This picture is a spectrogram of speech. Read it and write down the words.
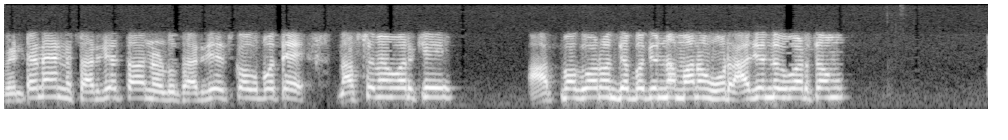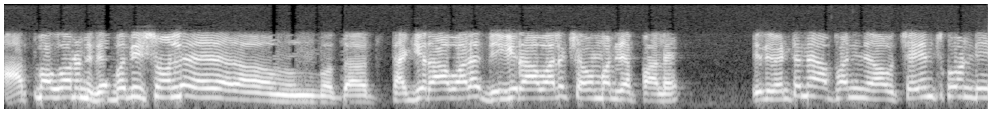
వెంటనే ఆయన సరి చేస్తా అన్నాడు. సరి చేసుకోకపోతే నష్టం ఎవరికి? ఆత్మగౌరవం దెబ్బతిన్న మనం రాజేందుకు పడతాం. ఆత్మగౌరవం దెబ్బతీసిన వాళ్ళే తగ్గి రావాలి దిగి రావాలి క్షమమని చెప్పాలి. ఇది వెంటనే ఆ పని చేయించుకోండి.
